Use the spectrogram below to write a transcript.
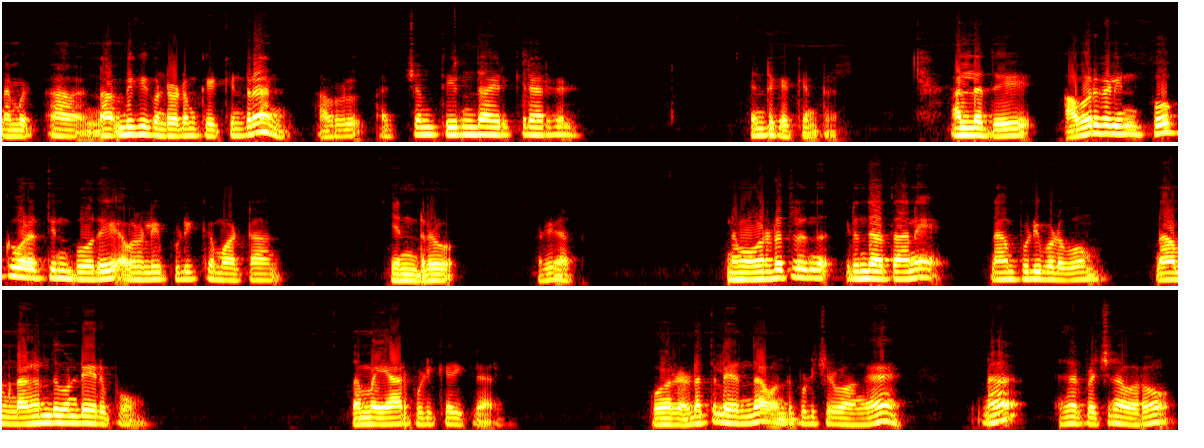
நம்ம நம்பிக்கை கொண்டவரிடம் கேட்கின்றான் அவர்கள் அச்சம் தீர்ந்தா இருக்கிறார்கள் என்று கேட்கின்றான். அல்லது அவர்களின் போக்குவரத்தின் போதே அவர்களை பிடிக்க மாட்டான் என்றோ அப்படின்னு நம்ம ஒரு இடத்துல இருந்து இருந்தால் தானே நாம் பிடிபடுவோம் நாம் நகர்ந்து கொண்டே இருப்போம். நம்ம யார் பிடிக்க இருக்கிறார்கள் ஒரு இடத்துல இருந்தால் வந்து பிடிச்சிடுவாங்க நான் ஏதாவது பிரச்சனை வரும்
